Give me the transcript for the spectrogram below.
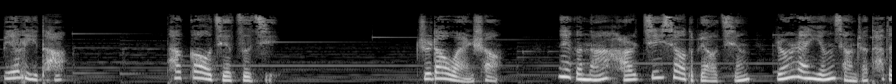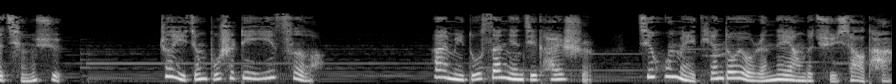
别理他，他告诫自己。直到晚上，那个男孩讥笑的表情仍然影响着他的情绪。这已经不是第一次了。艾米读三年级开始，几乎每天都有人那样的取笑他。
